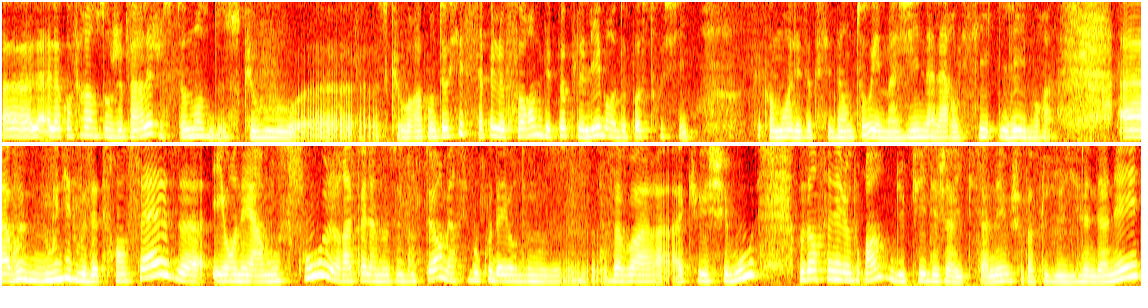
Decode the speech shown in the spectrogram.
La, la, conférence dont je parlais, justement, de ce que vous, ce que vous racontez aussi, s'appelle le Forum des peuples libres de Post-Russie. Comment les Occidentaux imaginent la Russie libre. Euh, vous, vous dites vous êtes française et on est à Moscou. Je rappelle à nos auditeurs, merci beaucoup d'ailleurs de nous avoir accueillis chez vous. Vous enseignez le droit depuis déjà X années, je ne sais pas plus d'une dizaine d'années.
